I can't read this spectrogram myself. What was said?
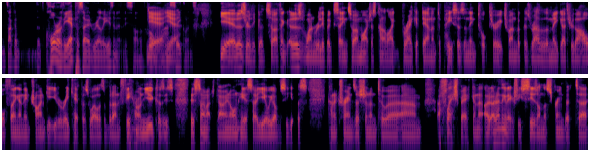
It's like a the core of the episode, really, isn't it? This sort of whole yeah, yeah. sequence. Yeah, it is really good. So I think it is one really big scene. So I might just kind of like break it down into pieces and then talk through each one because rather than me go through the whole thing and then try and get you to recap as well is a bit unfair on you because there's there's so much going on here. So yeah, we obviously get this kind of transition into a um, a flashback, and I, I, don't think it actually says on the screen, but uh,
